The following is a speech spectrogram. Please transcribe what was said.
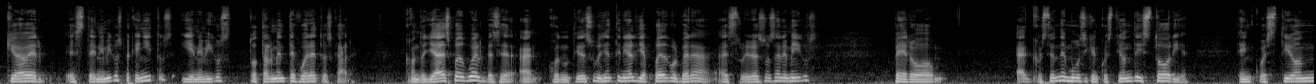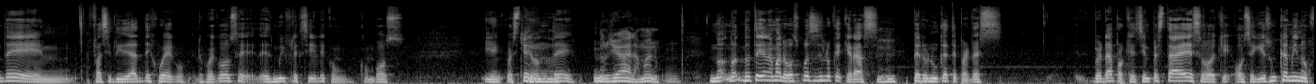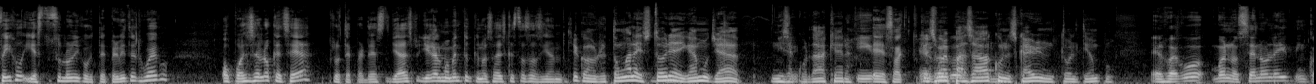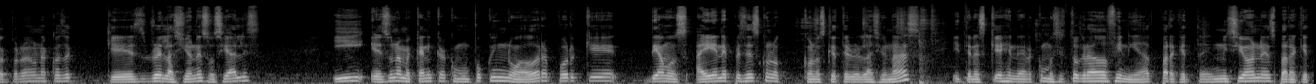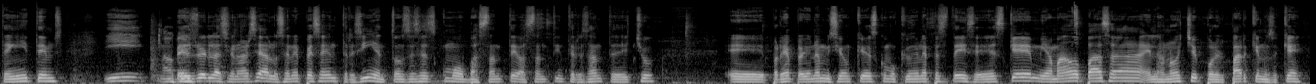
que va a haber este, enemigos pequeñitos y enemigos totalmente fuera de tu escala. Cuando ya después vuelves, eh, a- cuando tienes suficiente nivel, ya puedes volver a, a destruir a esos enemigos. Pero en cuestión de música, en cuestión de historia, en cuestión de mm, facilidad de juego, el juego se- es muy flexible con, con vos. Y en cuestión no- de... No lo lleva de la mano. No, no, no te da la mano, vos puedes hacer lo que querás, pero nunca te perdés. ¿Verdad? Porque siempre está eso, que o seguís un camino fijo y esto es lo único que te permite el juego, o puedes hacer lo que sea, pero te perdés. Ya llega el momento en que no sabes qué estás haciendo. Sí, cuando retoma la historia, digamos, ya ni se acordaba qué era. Y Exacto. Eso me pasaba con Skyrim todo el tiempo. El juego, bueno, Xenoblade incorpora una cosa que es relaciones sociales. Y es una mecánica como un poco innovadora porque, digamos, hay NPCs con, lo- con los que te relacionas y tenés que generar como cierto grado de afinidad para que te den misiones, para que te den ítems y Ah, ves relacionarse a los NPC entre sí. Entonces es como bastante, bastante interesante. De hecho, eh, por ejemplo, hay una misión que es como que un NPC te dice, es que mi amado pasa en la noche por el parque, no sé qué.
